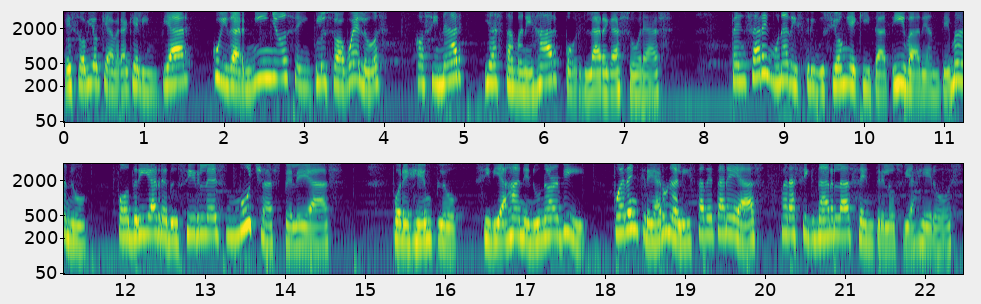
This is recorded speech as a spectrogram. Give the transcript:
es obvio que habrá que limpiar, cuidar niños e incluso abuelos, cocinar y hasta manejar por largas horas. Pensar en una distribución equitativa de antemano podría reducirles muchas peleas. Por ejemplo, si viajan en un RV, pueden crear una lista de tareas para asignarlas entre los viajeros.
